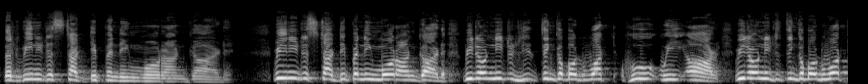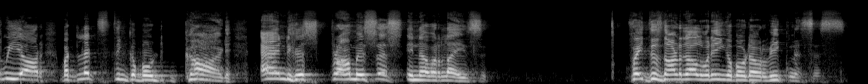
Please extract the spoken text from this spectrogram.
that we need to start depending more on God. We need to start depending more on God. We don't need to think about what who we are. We don't need to think about what we are, but let's think about God and his promises in our lives. Faith is not at all worrying about our weaknesses.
